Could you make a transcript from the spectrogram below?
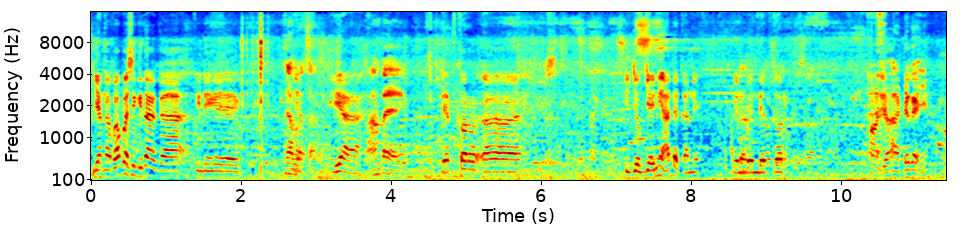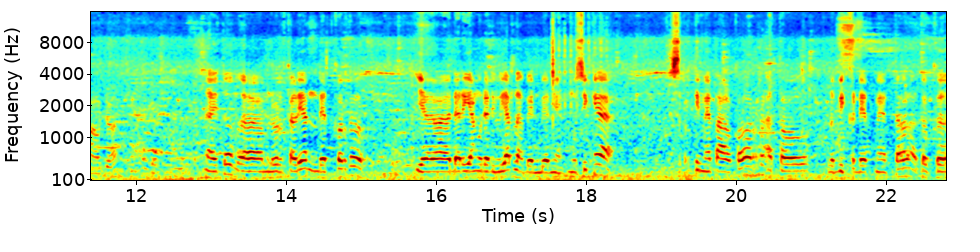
Ya nggak apa-apa sih kita agak ini nggak ya, masalah Iya, santai deathcore eh, di Jogja ini ada kan ya band-band deathcore. Ada. Ada kayaknya. Udah Nah itu eh, menurut kalian deathcore tuh ya dari yang udah dilihat lah band-bandnya. Musiknya seperti metalcore atau lebih ke death metal atau ke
